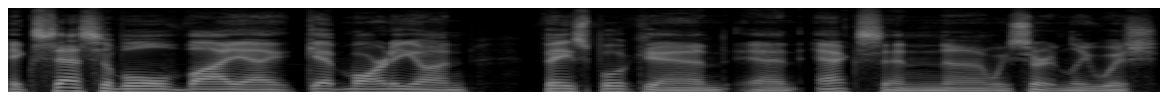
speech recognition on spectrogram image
accessible via Get Marty on Facebook and, and X, and uh, we certainly wish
